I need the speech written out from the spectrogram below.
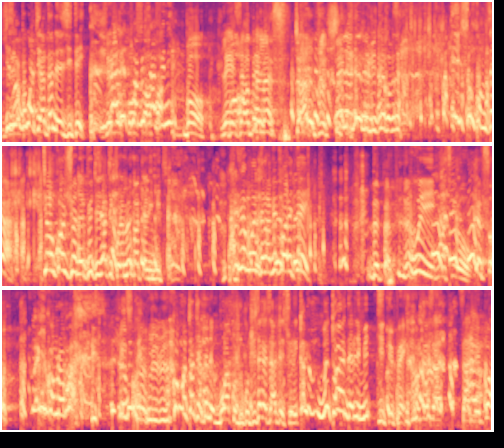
Je ne sais pas pourquoi tu es en train d'hésiter. Je ne Allez, toi, puis ça pas. finit. Bon, Les appels-. Tu as réfléchi. Il a dit de lutter comme ça. Ils sont comme ça. Tu es encore jeune depuis déjà, tu ne connais même pas tes limites. Allez, fais-moi de la vie, il faut arrêter. De. Oui, monsieur. Quelles sont- Mais je comprends pas. Sont limites Comment toi, tu es en train de boire Kodoukou, tu sais que ça te. Quand- Mets-toi des limites, tu te paies. Ça, ça dépend,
